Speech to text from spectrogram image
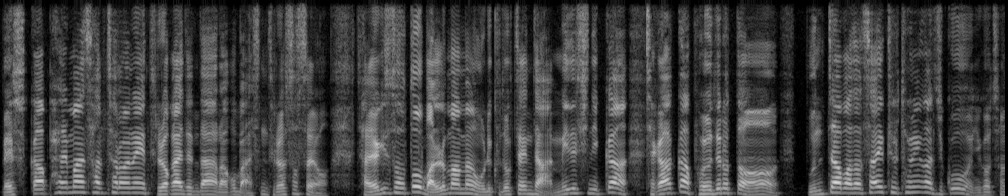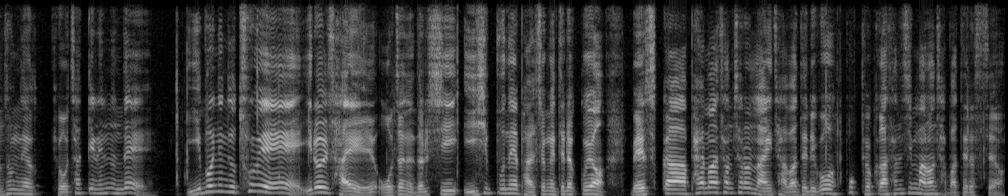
매수가 83,000원에 들어가야 된다라고 말씀드렸었어요. 자 여기서 또 말로만 하면 우리 구독자님들 안 믿으시니까 제가 아까 보여드렸던 문자 받아 사이트를 통해 가지고 이거 전속 내역 겨우 찾긴 했는데 이번 연도 초에 1월 4일 오전 8시 20분에 발송해 드렸고요. 매수가 83,000원 라인 잡아드리고 목표가 30만원 잡아드렸어요.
